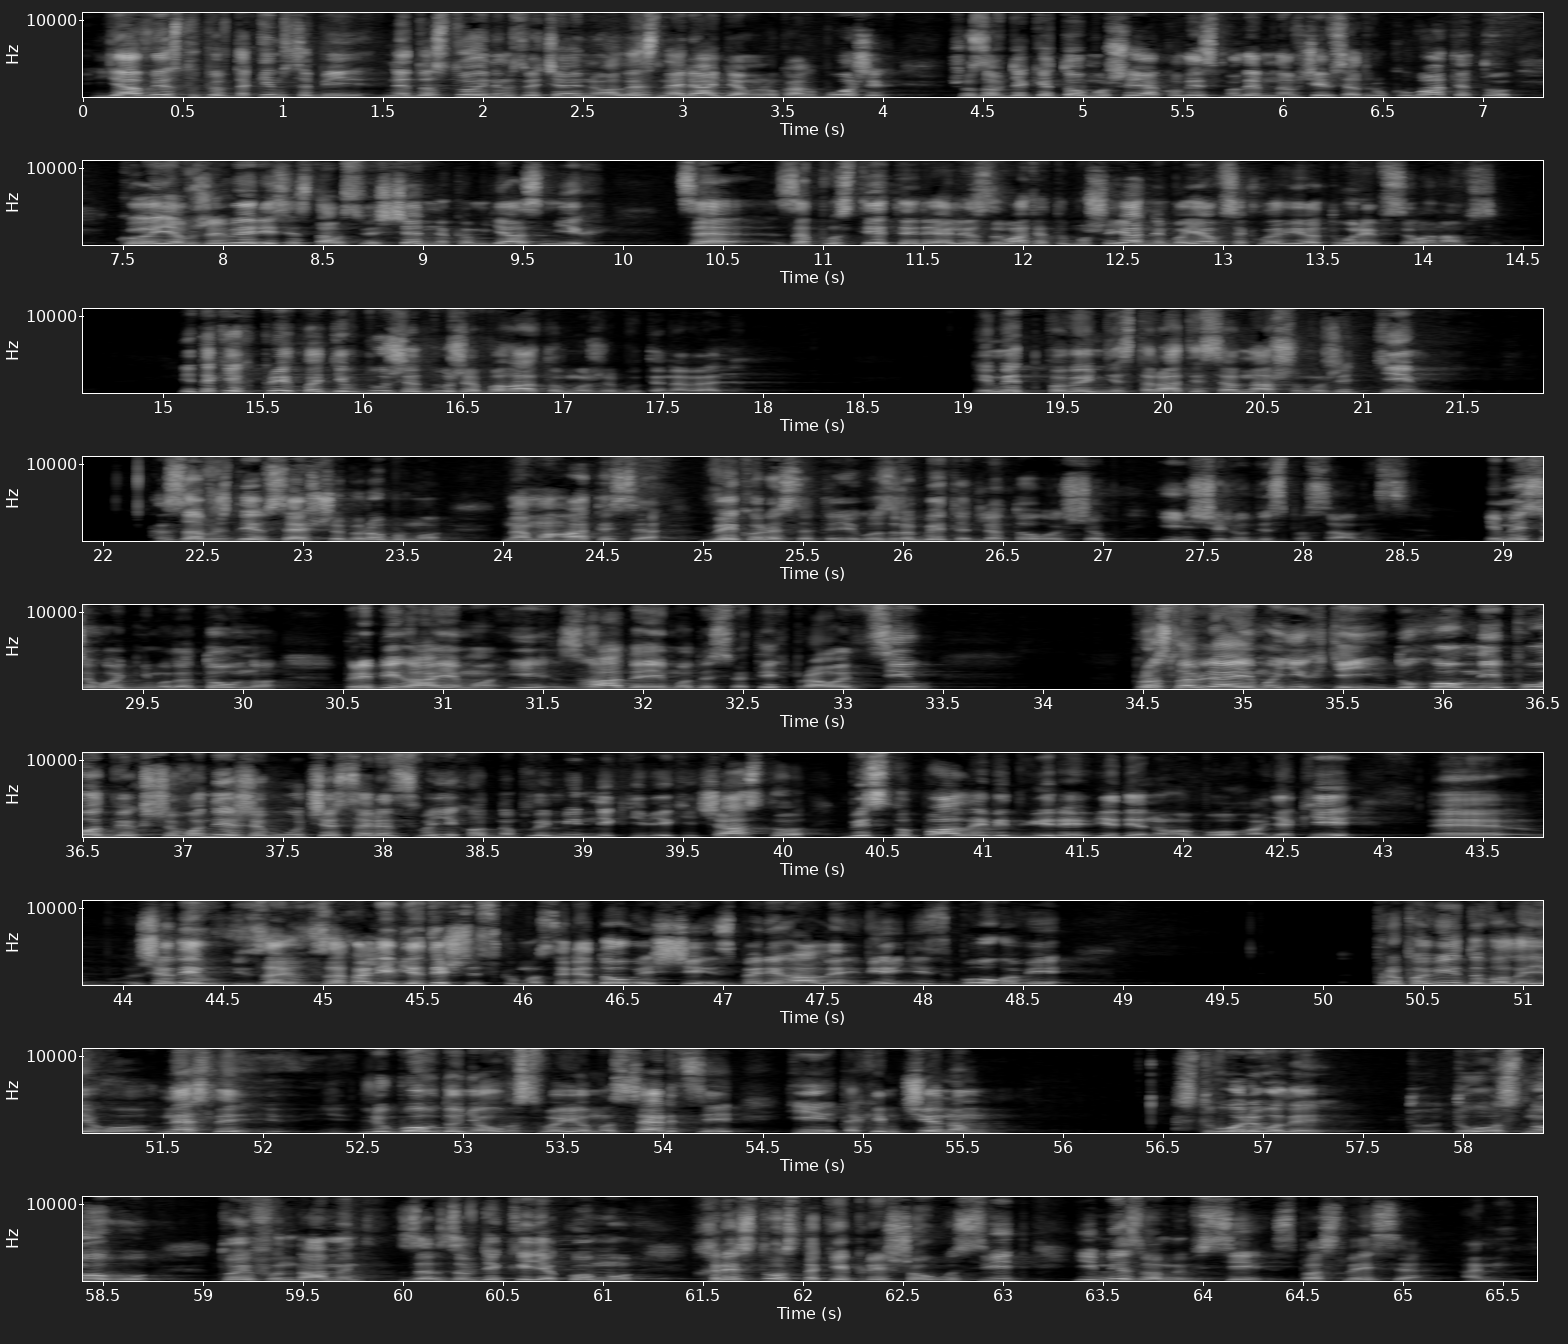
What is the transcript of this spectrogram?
я виступив таким собі недостойним, звичайно, але знаряддям в руках Божих, що завдяки тому, що я колись малим навчився друкувати, то коли я вже виріс і став священником, я зміг це запустити, реалізувати, тому що я не боявся клавіатури всього-навсього. І таких прикладів дуже-дуже багато може бути наведено. І ми повинні старатися в нашому житті завжди все, що ми робимо, намагатися використати його, зробити для того, щоб інші люди спасалися. І ми сьогодні молитовно прибігаємо і згадуємо до святих праотців, прославляємо їхній духовний подвиг, що вони, живучи серед своїх одноплемінників, які часто відступали від віри в єдиного Бога, які е, жили взагалі в язичницькому середовищі, зберігали вірність Богові, проповідували його, несли любов до нього в своєму серці і таким чином створювали ту, ту основу, той фундамент, завдяки якому Христос таки прийшов у світ, і ми з вами всі спаслися. Амінь.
